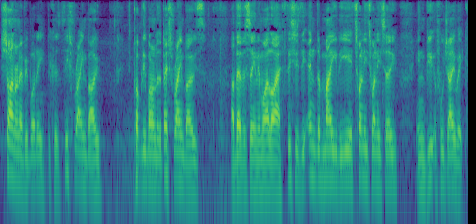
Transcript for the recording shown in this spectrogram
Shine on everybody, because this rainbow is probably one of the best rainbows I've ever seen in my life. This is the end of May, the year 2022, in beautiful Jaywick.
